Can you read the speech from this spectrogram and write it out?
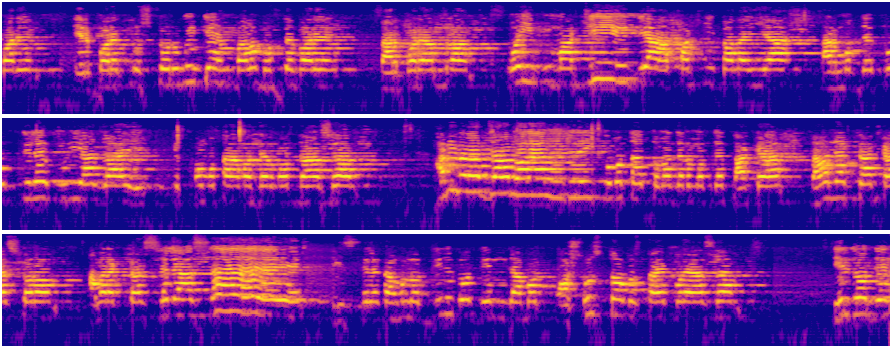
পারি, এরপরে কুষ্ঠ রোগীকে ভালো করতে পারে, তারপরে আমরা ওই মাটি দিয়া পাটি বানাইয়া তার মধ্যে ফুক দিলে উড়িয়া যায় ক্ষমতা আমাদের মধ্যে আসে হাবিবেরা যা বলেন যদি ক্ষমতা তোমাদের মধ্যে থাকে, তাহলে একটা কাজ করো। আমার একটা ছেলে আছে। এই ছেলেটা হলো দীর্ঘদিন যাবৎ অসুস্থ অবস্থায় পড়ে আছে। দীর্ঘদিন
